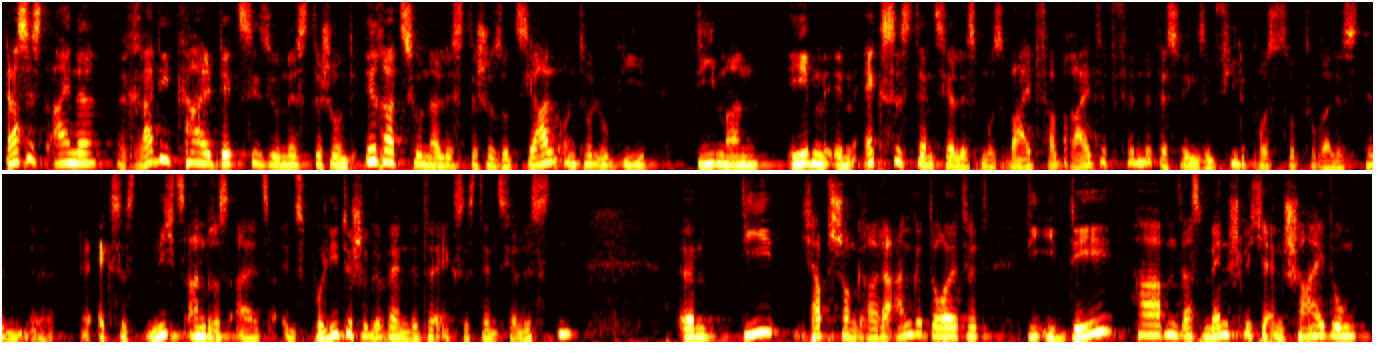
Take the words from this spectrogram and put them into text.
Das ist eine radikal dezisionistische und irrationalistische Sozialontologie, die man eben im Existenzialismus weit verbreitet findet. Deswegen sind viele Poststrukturalisten äh, nichts anderes als ins Politische gewendete Existenzialisten die, ich habe es schon gerade angedeutet, die Idee haben, dass menschliche Entscheidungen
